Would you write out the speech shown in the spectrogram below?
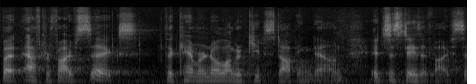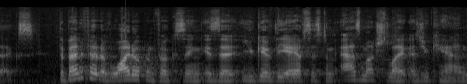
But after 5.6, the camera no longer keeps stopping down. It just stays at 5.6. The benefit of wide open focusing is that you give the AF system as much light as you can,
